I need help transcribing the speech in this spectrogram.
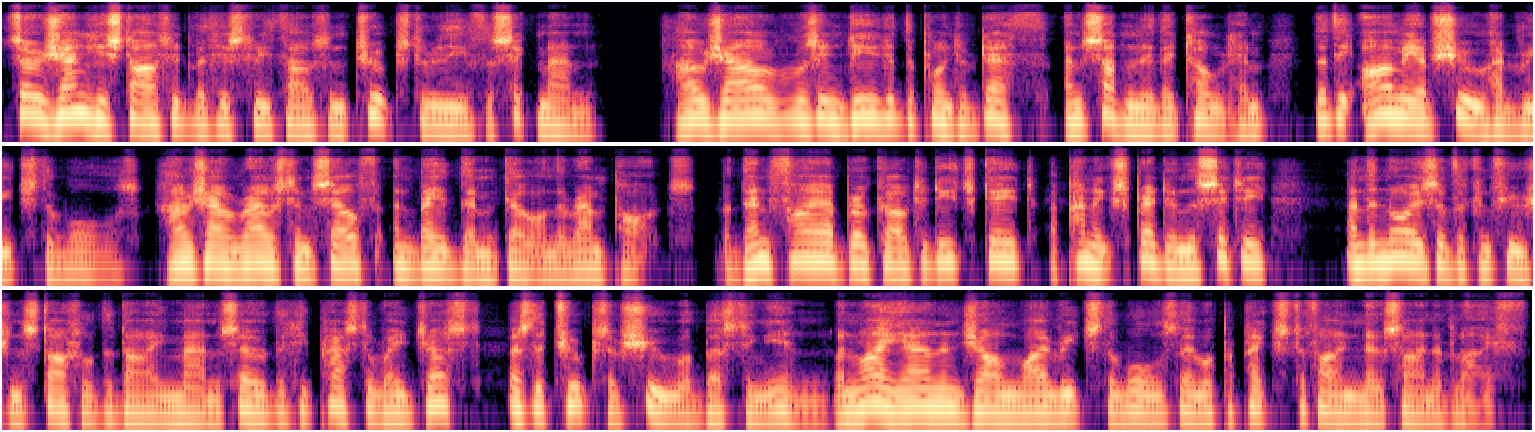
So Zhang He started with his 3,000 troops to relieve the sick man. Hao Zhao was indeed at the point of death, and suddenly they told him that the army of Shu had reached the walls. Hao Zhao roused himself and bade them go on the ramparts. But then fire broke out at each gate, a panic spread in the city, and the noise of the confusion startled the dying man so that he passed away just as the troops of Shu were bursting in. When Wei Yan and Zhang Wei reached the walls, they were perplexed to find no sign of life.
